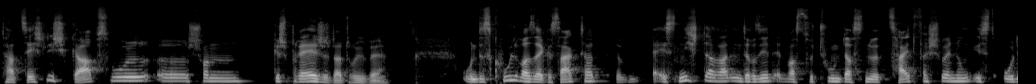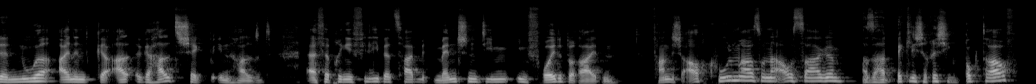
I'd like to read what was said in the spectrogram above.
Tatsächlich gab es wohl äh, schon Gespräche darüber. Und das Coole, was er gesagt hat, äh, er ist nicht daran interessiert, etwas zu tun, das nur Zeitverschwendung ist oder nur einen Ge Gehaltscheck beinhaltet. Er verbringe viel lieber Zeit mit Menschen, die ihm Freude bereiten. Fand ich auch cool mal, so eine Aussage. Also er hat wirklich richtig Bock drauf.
